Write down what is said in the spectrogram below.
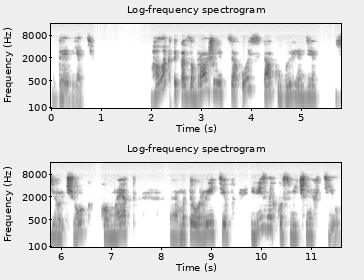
дев'ять. Галактика зображується ось так у вигляді зірочок, комет, е, метеоритів і різних космічних тіл.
